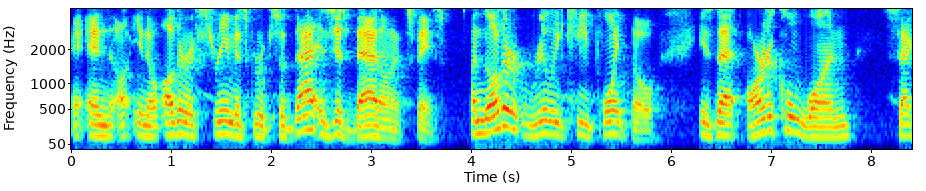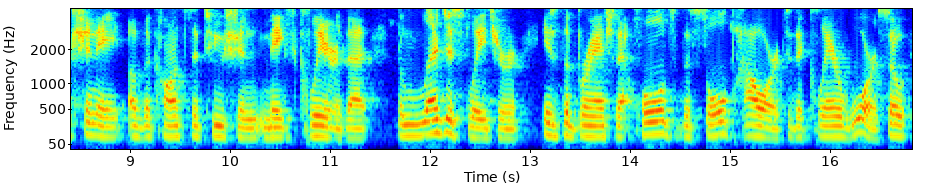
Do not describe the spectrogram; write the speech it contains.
and, uh, you know other extremist groups. So that is just bad on its face. Another really key point, though, is that Article One, Section Eight of the Constitution makes clear that the legislature is the branch that holds the sole power to declare war. So,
